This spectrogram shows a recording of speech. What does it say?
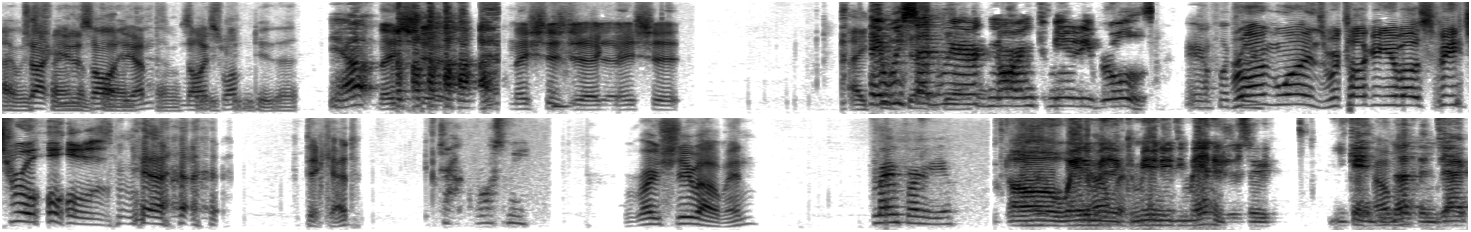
I was Jack, you trying to just blind RDM'd. them so Nice one. couldn't do that. Yeah. Nice shit. Nice shit, Jack. Nice shit. Hey, we said we Jack. were ignoring community rules. Yeah, fuck Wrong ones. We're talking about speech rules. yeah. Dickhead. Jack, roast me. Roast you, Elmin. I'm right in front of you. Oh, wait a minute. Elvin. Community manager's here. You can't do Elvin. nothing, Jack.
